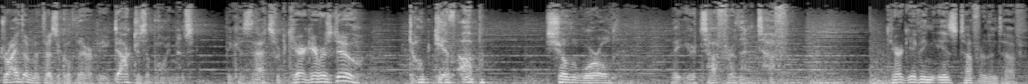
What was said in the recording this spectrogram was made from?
Drive them to physical therapy, doctor's appointments, because that's what caregivers do. Don't give up. Show the world that you're tougher than tough. Caregiving is tougher than tough.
